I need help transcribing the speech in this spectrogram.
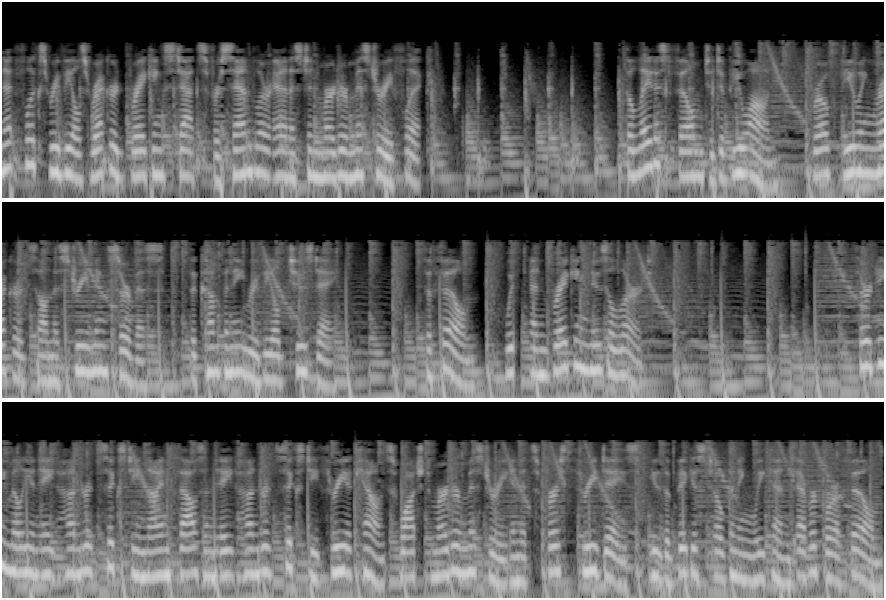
Netflix reveals record-breaking stats for Sandler Aniston murder mystery flick. The latest film to debut on broke viewing records on the streaming service, the company revealed Tuesday. The film, with and breaking news alert. 30,869,863 accounts watched Murder Mystery in its first three days, you the biggest opening weekend ever for a film.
